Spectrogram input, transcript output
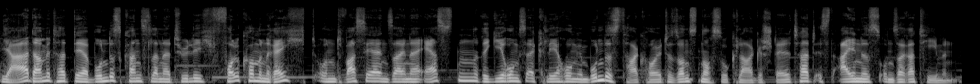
Ja, damit hat der Bundeskanzler natürlich vollkommen recht. Und was er in seiner ersten Regierungserklärung im Bundestag heute sonst noch so klargestellt hat, ist eines unserer Themen.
